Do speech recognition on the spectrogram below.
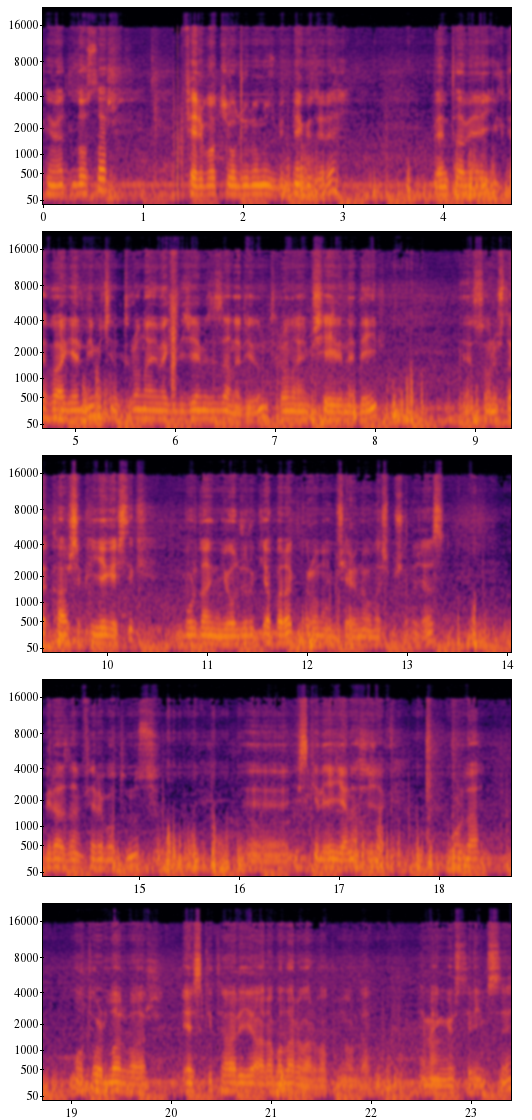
Kıymetli dostlar, feribot yolculuğumuz bitmek üzere. Ben tabii ilk defa geldiğim için Trondheim'e gideceğimizi zannediyordum. Trondheim şehrine değil. E, sonuçta karşı kıyıya geçtik. Buradan yolculuk yaparak Trondheim şehrine ulaşmış olacağız. Birazdan feribotumuz e, iskeleye yanaşacak. Burada motorlar var, eski tarihi arabalar var bakın orada. Hemen göstereyim size.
